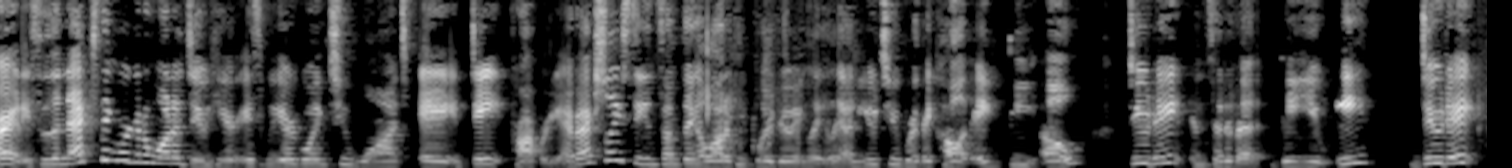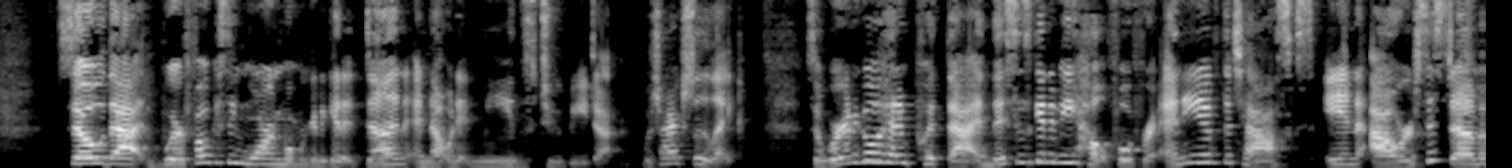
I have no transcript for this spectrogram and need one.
Alrighty, so the next thing we're going to want to do here is we are going to want a date property. I've actually seen something a lot of people are doing lately on YouTube where they call it a DO, due date, instead of a DUE, due date so that we're focusing more on when we're going to get it done and not when it needs to be done, which I actually like. So we're going to go ahead and put that, and this is going to be helpful for any of the tasks in our system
